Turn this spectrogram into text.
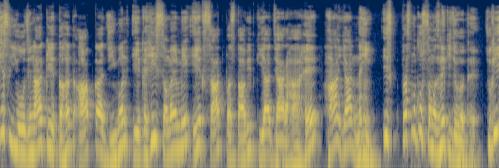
इस योजना के तहत आपका जीवन एक ही समय में एक साथ प्रस्तावित किया जा रहा है? हाँ या नहीं? इस प्रश्न को समझने की ज़रूरत है। क्योंकि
